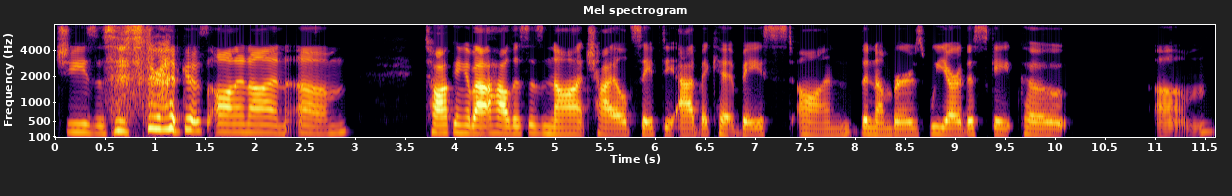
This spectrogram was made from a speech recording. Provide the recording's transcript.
Jesus, this thread goes on and on. Um, talking about how this is not child safety advocate based on the numbers. We are the scapegoat. Um,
